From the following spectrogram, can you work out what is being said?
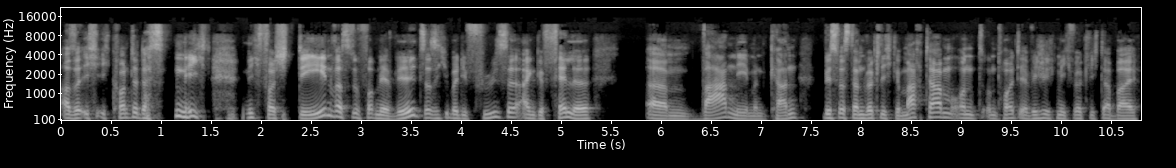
Also ich, ich konnte das nicht, nicht verstehen, was du von mir willst, dass ich über die Füße ein Gefälle ähm, wahrnehmen kann, bis wir es dann wirklich gemacht haben. Und, und heute erwische ich mich wirklich dabei,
